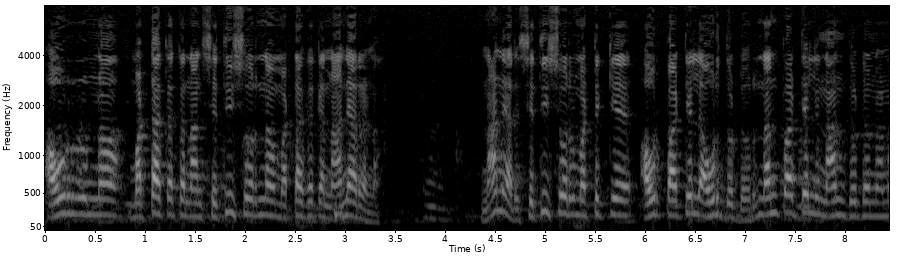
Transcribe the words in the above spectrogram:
ಅವ್ರನ್ನ ಮಟ್ಟಾಕಕ್ಕೆ ನಾನು ಸತೀಶ್ ಅವ್ರನ್ನ ಮಟ್ಟಾಕಕ್ಕೆ ನಾನ್ಯಾರಣ್ಣ ನಾನು ಯಾರು? ಸತೀಶ್ ಅವ್ರ ಮಟ್ಟಕ್ಕೆ ಅವ್ರ ಪಾರ್ಟಿಯಲ್ಲಿ ಅವ್ರು ದೊಡ್ಡವರು ನನ್ನ ಪಾರ್ಟಿಯಲ್ಲಿ ನಾನು ದೊಡ್ಡವನಣ್ಣ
